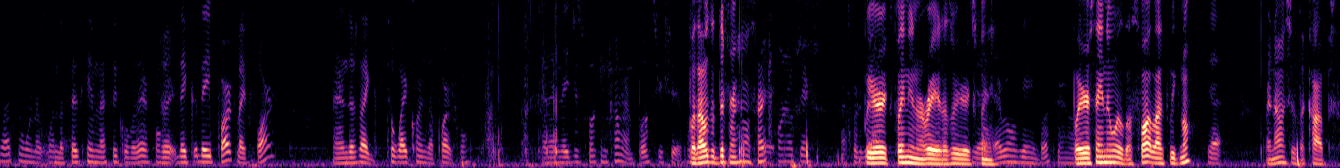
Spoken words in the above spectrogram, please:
That's, that's what happened when the, when the feds came last week over there. fool. They, they, they park like far, and there's like two white cars that park, fool. And then they just fucking come and bust your shit. fool. But that was a different house, right? Corner up there. That's where But you're explaining a raid. That's what you're explaining. Yeah, everyone's getting busted. right now. But you're saying it was the SWAT last week, no? Yeah. Right now it's just the cops.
